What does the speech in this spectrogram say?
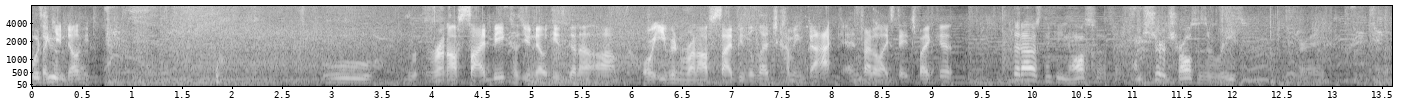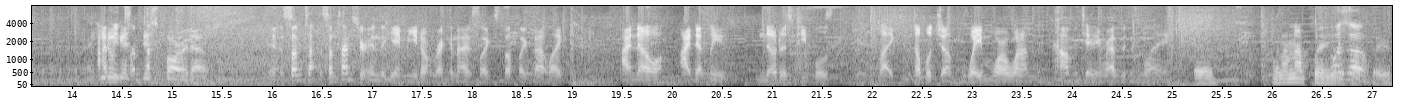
Would It's like you know he Ooh. run off side B because you know he's gonna um or even run off side B the ledge coming back and try to like stage spike it. But I was thinking also. but I'm sure Charles has a reason. Right. Like, I you don't mean, get this far out. Yeah, sometimes sometimes you're in the game and you don't recognize like stuff like that. Like I know I definitely notice people's like double jump way more when I'm commentating rather than playing. Uh, when I'm not playing What's the top up? player,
